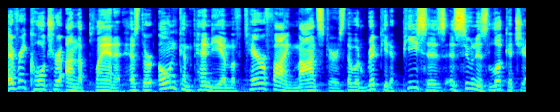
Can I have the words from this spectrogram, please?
Every culture on the planet has their own compendium of terrifying monsters that would rip you to pieces as soon as look at you.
